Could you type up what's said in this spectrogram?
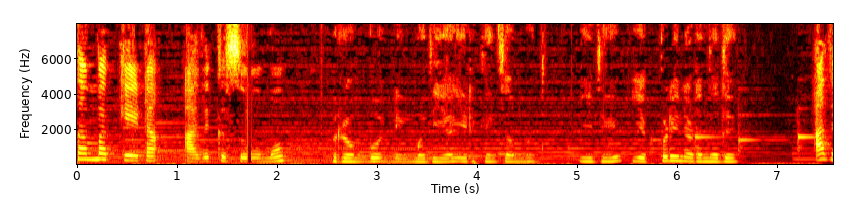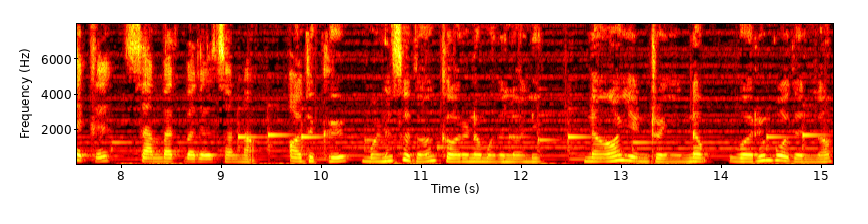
சம்பத் கேட்டான். அதுக்கு சோமு ரொம்ப நிம்மதியா இருக்கேன் சம்பத். இது எப்படி நடந்தது? அதுக்கு சம்பத் பதில் சொன்னான். அதுக்கு மனசுதான் காரணம் முதலாளி. நான் என்ற எண்ணம் வரும்போதெல்லாம்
